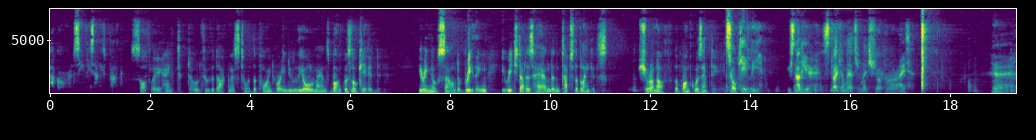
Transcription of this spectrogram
I'll go over and see if he's on his bunk. Softly, Hank tiptoed through the darkness toward the point where he knew the old man's bunk was located. Hearing no sound of breathing, he reached out his hand and touched the blankets. Sure enough, the bunk was empty. It's okay, Lee. He's not here. Strike a match and make sure. All right. Yeah.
